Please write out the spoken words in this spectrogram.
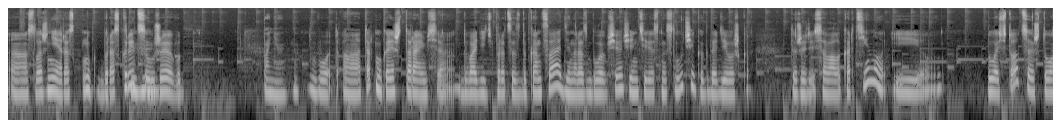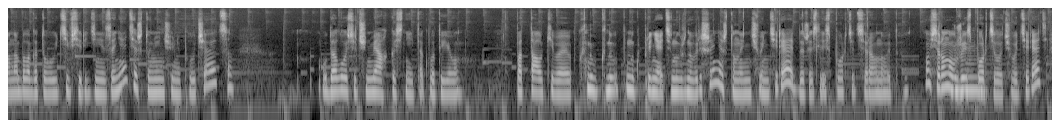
а, сложнее рас, ну, как бы раскрыться Мгм. уже вот Понятно. вот. А так мы, конечно, стараемся доводить процесс до конца. Один раз был вообще очень интересный случай, когда девушка тоже рисовала картину, и была ситуация, что она была готова уйти в середине занятия, что у нее ничего не получается. Удалось очень мягко с ней так вот ее подталкивая к, ну, к, ну, ну, к принятию нужного решения, что она ничего не теряет, даже если испортит, все равно это... Ну, все равно уже Мгм. испортила, чего терять.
